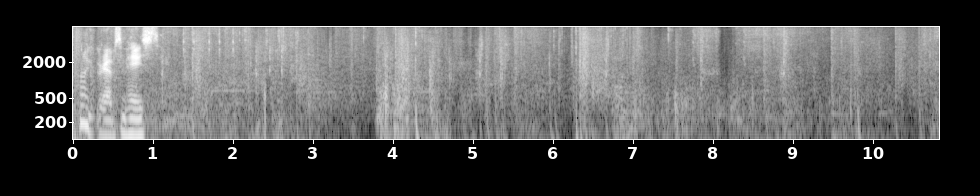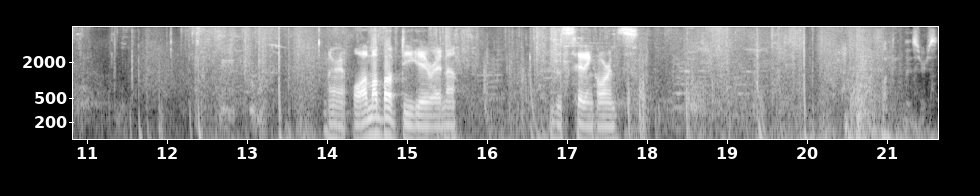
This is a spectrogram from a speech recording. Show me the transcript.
I'm gonna grab some haste. Alright, well, I'm above D gate right now. I'm just hitting horns. Fucking losers.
